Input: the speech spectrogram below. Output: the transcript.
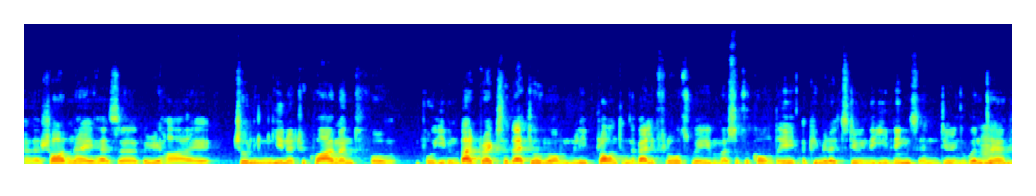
uh, Chardonnay has a very high chilling unit requirement for, for even bud break, so that you'll normally plant in the valley floors where most of the cold air accumulates during the evenings and during the winter. Mm-hmm.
